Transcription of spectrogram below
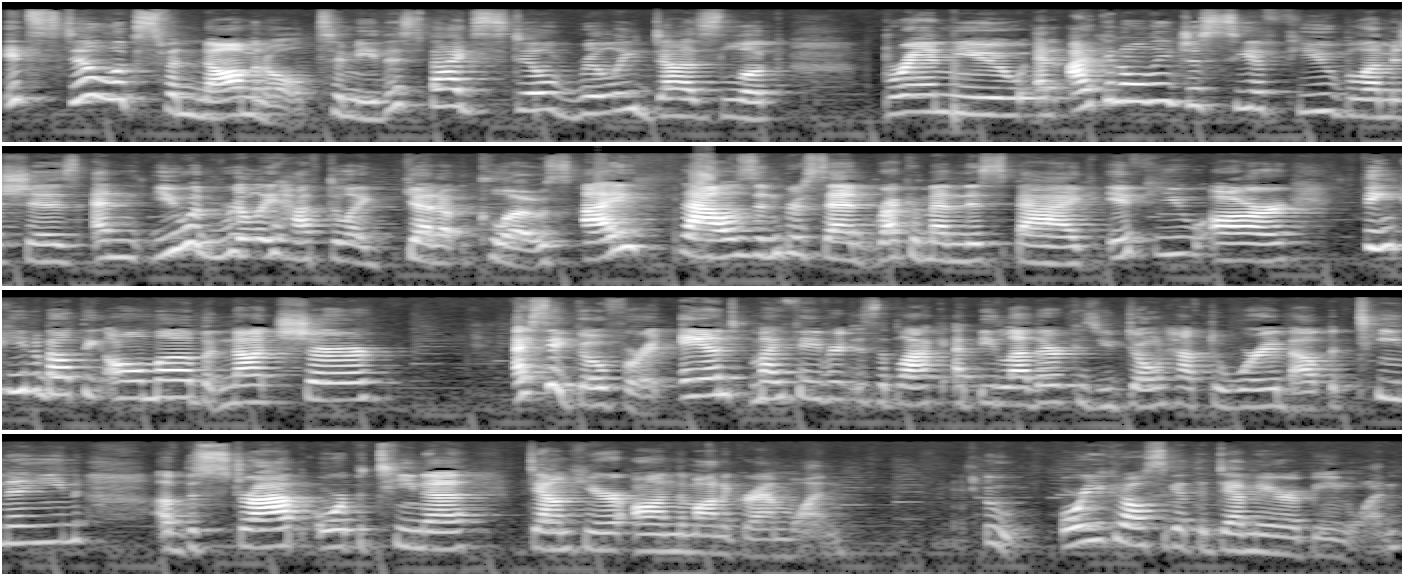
it still looks phenomenal to me. This bag still really does look brand new and I can only just see a few blemishes and you would really have to like get up close. I thousand percent recommend this bag if you are thinking about the Alma but not sure. I say go for it. And my favorite is the black epi leather because you don't have to worry about patinaing of the strap or patina down here on the monogram one. Ooh, or you could also get the Damier Ebene one.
